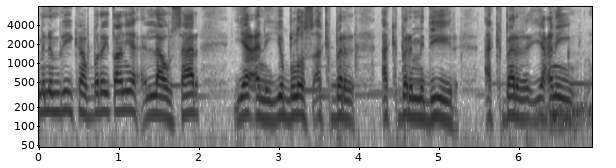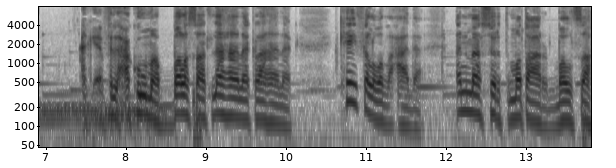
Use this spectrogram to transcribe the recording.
من أمريكا وبريطانيا إلا وصار يعني يبلص أكبر أكبر مدير أكبر يعني في الحكومة بلصات لا هناك لا هناك. كيف الوضع هذا؟ أن ما صرت مطار بلصة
